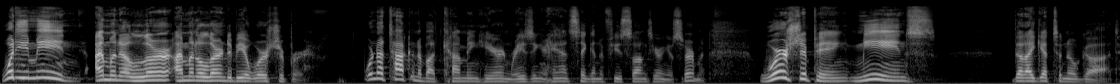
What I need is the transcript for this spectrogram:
What do you mean I'm going to learn I'm going to learn to be a worshiper? We're not talking about coming here and raising your hand, singing a few songs, hearing a sermon. Worshiping means that I get to know God.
